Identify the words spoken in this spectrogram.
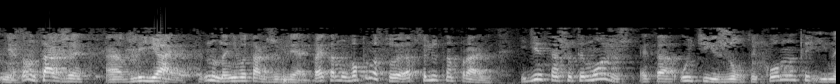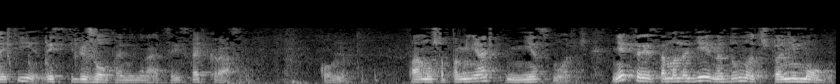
нет, он также э, влияет, ну, на него также влияет. Поэтому вопрос твой абсолютно правильный. Единственное, что ты можешь, это уйти из желтой комнаты и найти, если тебе желтая не нравится, искать красную комнату. Потому что поменять не сможешь. Некоторые самонадеянно думают, что они могут.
